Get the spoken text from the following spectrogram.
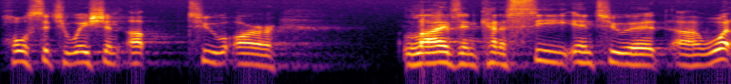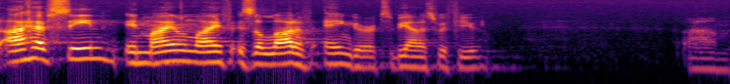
whole situation up to our lives and kind of see into it, uh, what I have seen in my own life is a lot of anger, to be honest with you. Um,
